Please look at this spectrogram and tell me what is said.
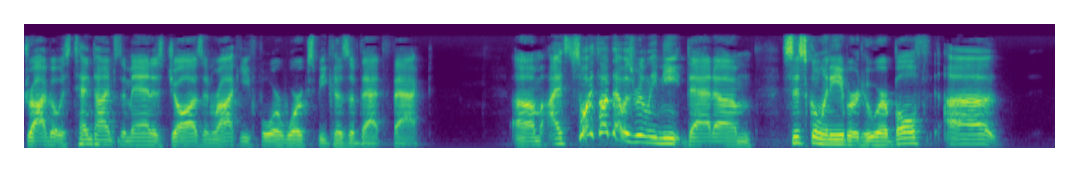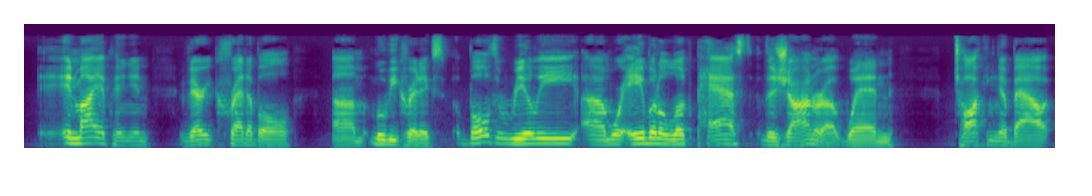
Drago is 10 times the man as Jaws, and Rocky 4 works because of that fact. Um, I, so I thought that was really neat that um, Siskel and Ebert, who are both, uh, in my opinion, very credible um, movie critics, both really um, were able to look past the genre when talking about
